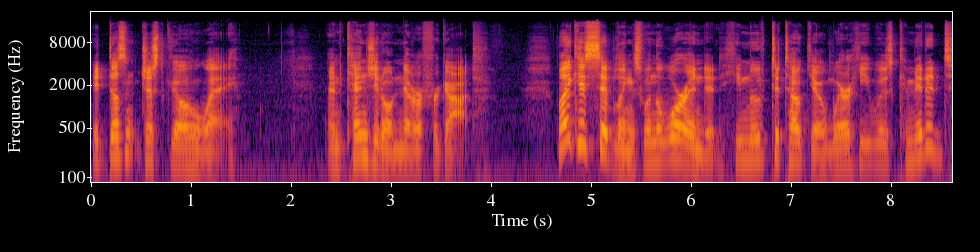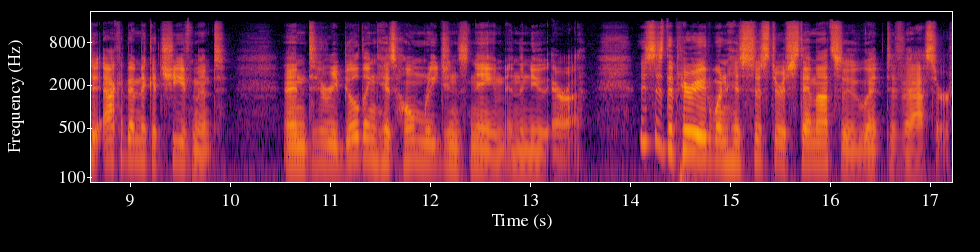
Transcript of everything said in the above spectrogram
it doesn't just go away. And Kenjiro never forgot. Like his siblings, when the war ended, he moved to Tokyo, where he was committed to academic achievement and to rebuilding his home region's name in the new era. This is the period when his sister Sutematsu went to Vassar.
